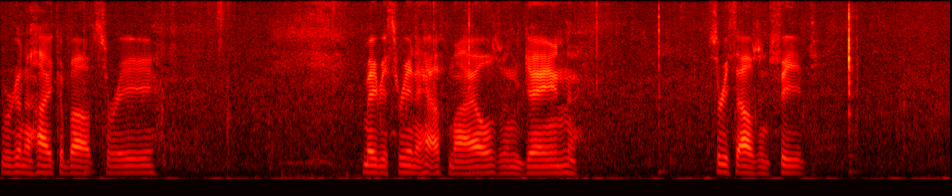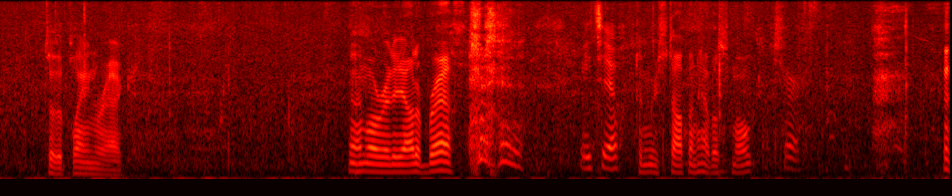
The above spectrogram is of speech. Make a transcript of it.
We're going to hike about three, maybe three and a half miles and gain 3,000 feet to the plane wreck. I'm already out of breath. Me too. Can we stop and have a smoke? Sure.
